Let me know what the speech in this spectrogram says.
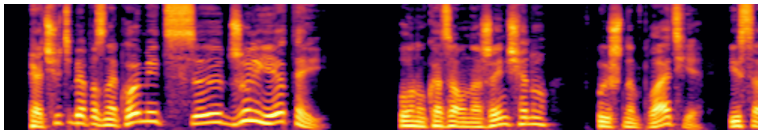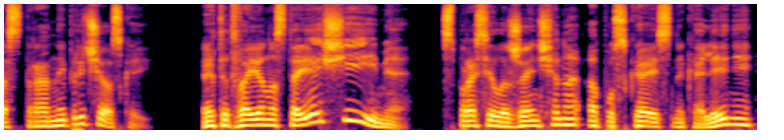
— «хочу тебя познакомить с Джульеттой». Он указал на женщину в пышном платье и со странной прической. «Это твое настоящее имя?» — спросила женщина, опускаясь на колени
